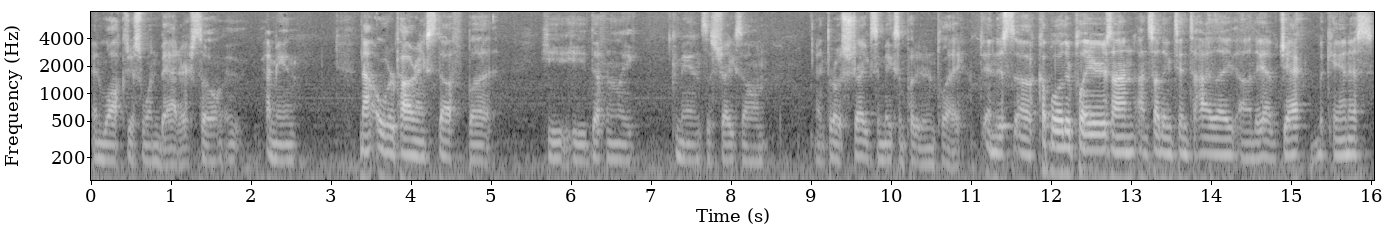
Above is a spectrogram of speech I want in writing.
and walked just one batter. So, uh, I mean, not overpowering stuff, but he he definitely commands the strike zone and throws strikes and makes them put it in play. And there's a couple other players on on Southington to highlight. Uh, they have Jack McCannis,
